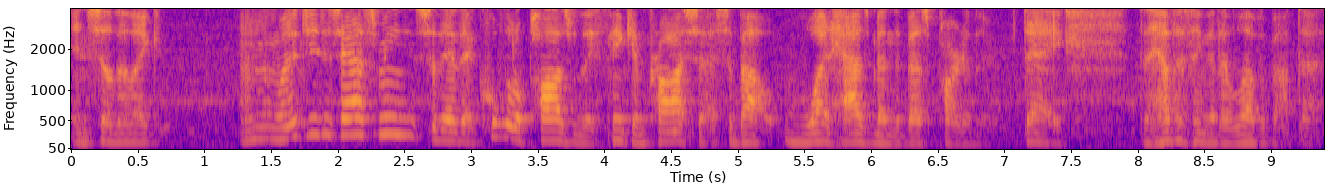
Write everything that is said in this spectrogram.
And so they're like, uh, what did you just ask me? So they have that cool little pause where they think and process about what has been the best part of their day. The other thing that I love about that,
